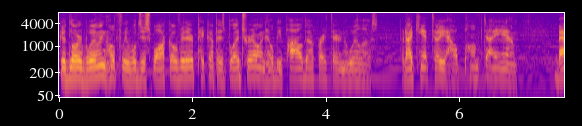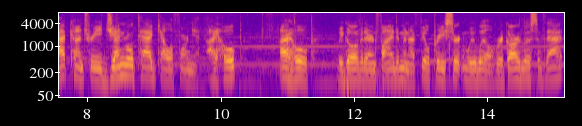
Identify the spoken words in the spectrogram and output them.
good Lord willing, hopefully we'll just walk over there, pick up his blood trail and he'll be piled up right there in the willows. But I can't tell you how pumped I am. Backcountry, General Tag, California. I hope, I hope we go over there and find him and I feel pretty certain we will. Regardless of that,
